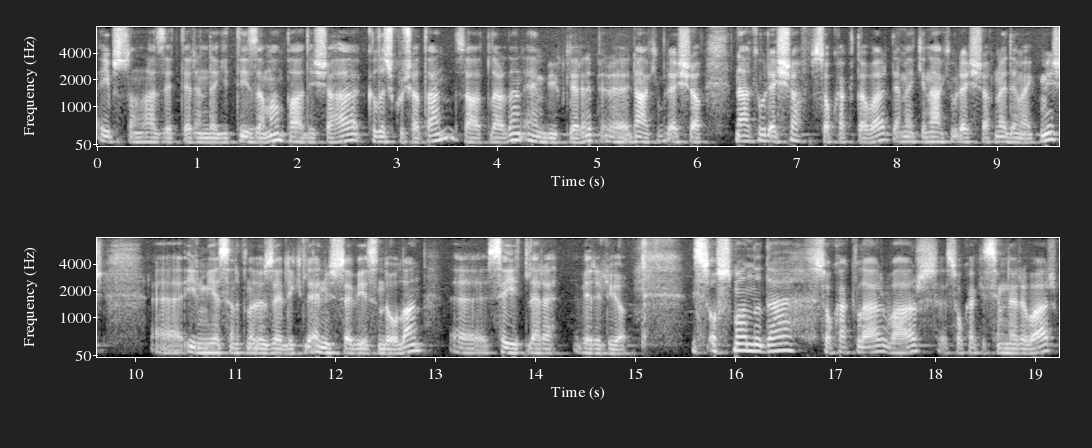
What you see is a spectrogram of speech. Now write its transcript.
Eyüp Sultan Hazretleri'nde gittiği zaman padişaha kılıç kuşatan zatlardan en büyüklerini e, Nakibül Eşraf. Nakibül Eşraf sokakta var. Demek ki Nakibül Eşraf ne demekmiş? E, ilmiye sınıfında özellikle en üst seviyesinde olan e, seyitlere veriliyor. Osmanlı'da sokaklar var, sokak isimleri var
